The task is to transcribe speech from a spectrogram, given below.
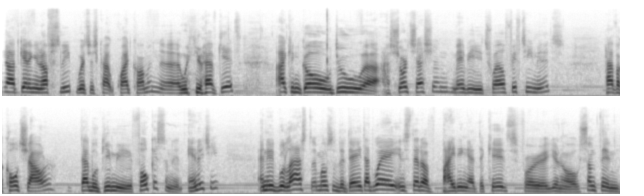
Not getting enough sleep, which is quite common uh, when you have kids. I can go do uh, a short session, maybe 12, 15 minutes, have a cold shower. That will give me focus and energy and it will last most of the day. That way, instead of biting at the kids for, you know, something,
